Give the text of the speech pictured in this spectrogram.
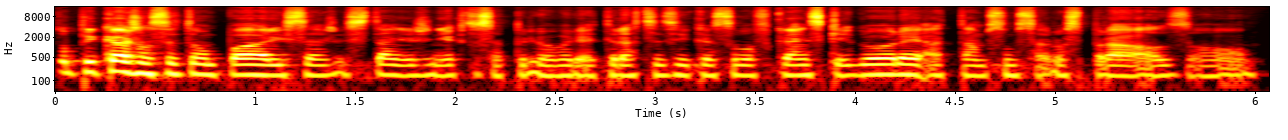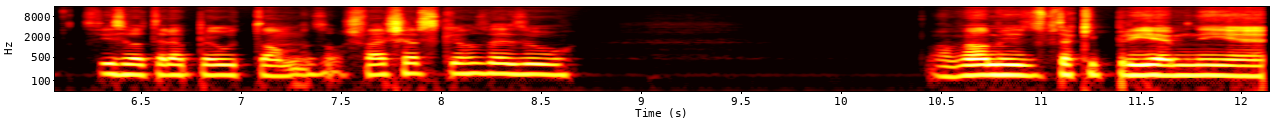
to pri každom svetom pári sa že stane, že niekto sa prihovorí. Aj teraz cez víkend som bol v Krajinskej gore a tam som sa rozprával so, s fyzioterapeutom zo Švajčiarského zväzu. Veľmi taký príjemný je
